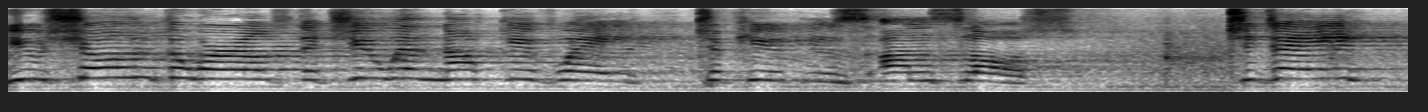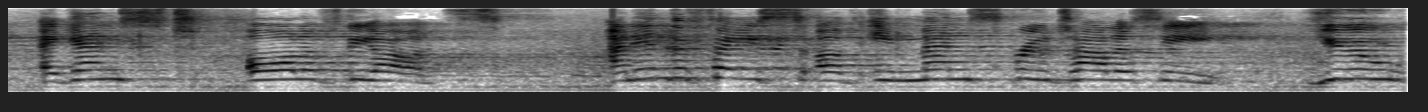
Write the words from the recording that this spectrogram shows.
You've shown the world that you will not give way to Putin's onslaught. Today, against all of the odds, and in the face of immense brutality, you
